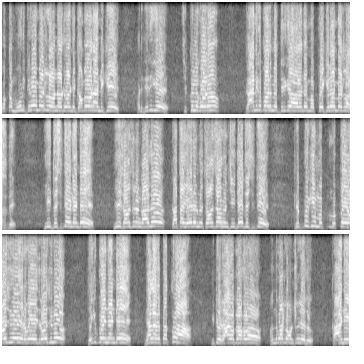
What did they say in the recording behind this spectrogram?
ఒక మూడు కిలోమీటర్లు ఉన్నటువంటి గంపలవడానికి అటు తిరిగి చిక్కులుగూడెం గానికపాడు మీద తిరిగి రావాలంటే ముప్పై కిలోమీటర్లు వస్తుంది. ఈ దుస్థితి ఏంటంటే ఈ సంవత్సరం కాదు గత ఏడెనిమిది సంవత్సరాల నుంచి ఇదే దుస్థితి. ట్రిప్కి ముప్పై రోజులు ఇరవై ఐదు రోజులు తెగిపోయిందంటే నెలకు తక్కువ ఇటు రాకపోకలు అందుబాటులో ఉండలేదు కానీ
